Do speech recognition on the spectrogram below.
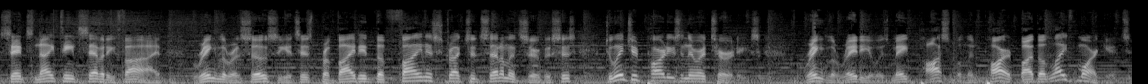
Since 1975, Ringler Associates has provided the finest structured settlement services to injured parties and their attorneys. Ringler Radio is made possible in part by the life markets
